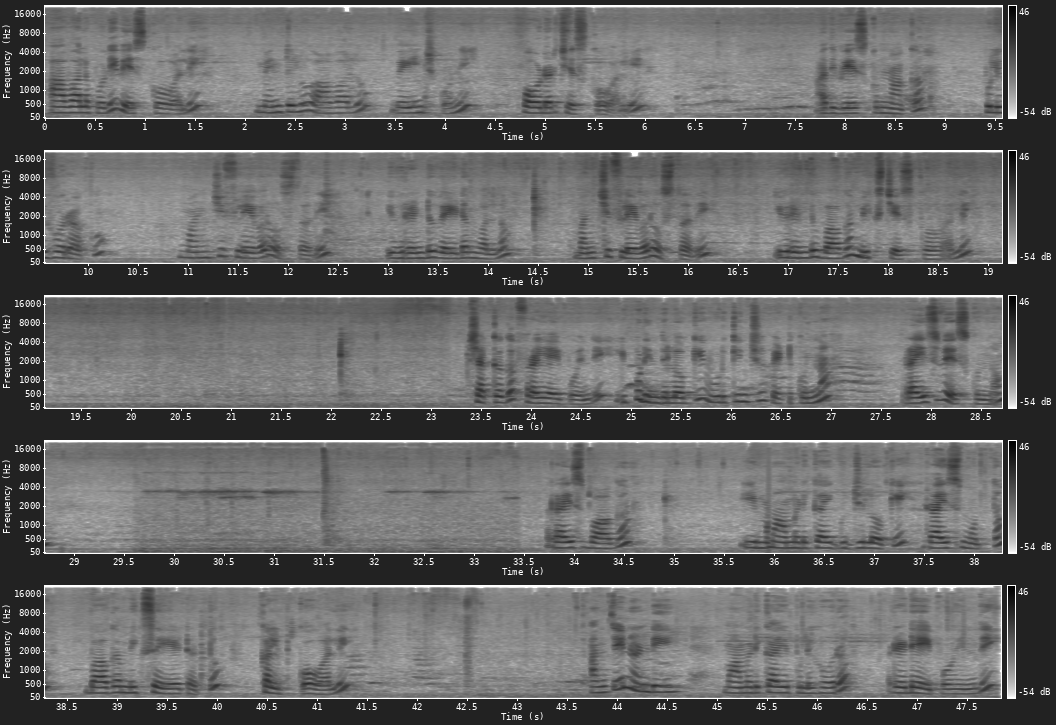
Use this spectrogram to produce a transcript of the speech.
ఆవాల పొడి వేసుకోవాలి. మెంతులు ఆవాలు వేయించుకొని పౌడర్ చేసుకోవాలి. అది వేసుకున్నాక పులిహోరకు మంచి ఫ్లేవర్ వస్తుంది. ఇవి రెండు వేయడం వల్ల మంచి ఫ్లేవర్ వస్తుంది. ఇవి రెండు బాగా మిక్స్ చేసుకోవాలి. చక్కగా ఫ్రై అయిపోయింది. ఇప్పుడు ఇందులోకి ఉడికించు పెట్టుకున్న రైస్ వేసుకుందాం. రైస్ బాగా ఈ మామిడికాయ గుజ్జులోకి రైస్ మొత్తం బాగా మిక్స్ అయ్యేటట్టు కలుపుకోవాలి. అంతేనండి మామిడికాయ పులిహోర రెడీ అయిపోయింది.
